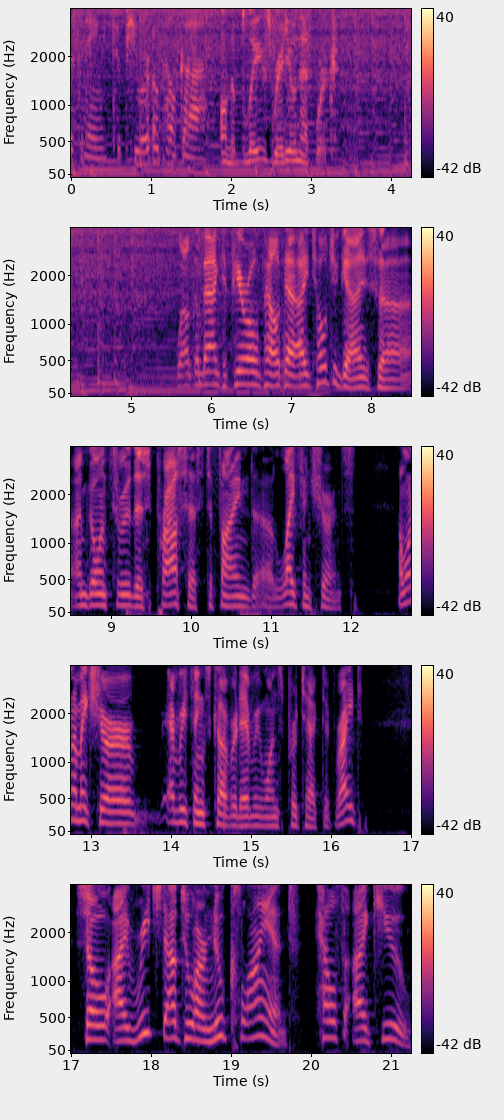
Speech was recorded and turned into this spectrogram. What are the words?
Listening to Pure Opelka. on the Blaze Radio Network. Welcome back to Pure Opelka. I told you guys uh, I'm going through this process to find uh, life insurance. I want to make sure everything's covered, everyone's protected, right? So I reached out to our new client, Health IQ.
